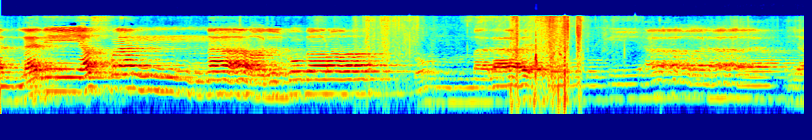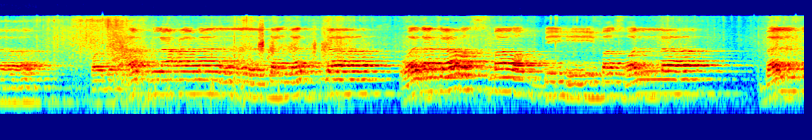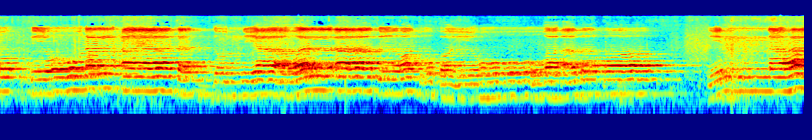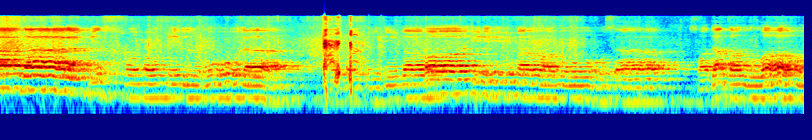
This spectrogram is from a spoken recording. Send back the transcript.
الذي يصلى النار الكبرى ثم لا يموت فيها ولا يحيا. قد أفلح من تزكى وذكر اسم ربه إبراهيم وموسى. صدق الله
